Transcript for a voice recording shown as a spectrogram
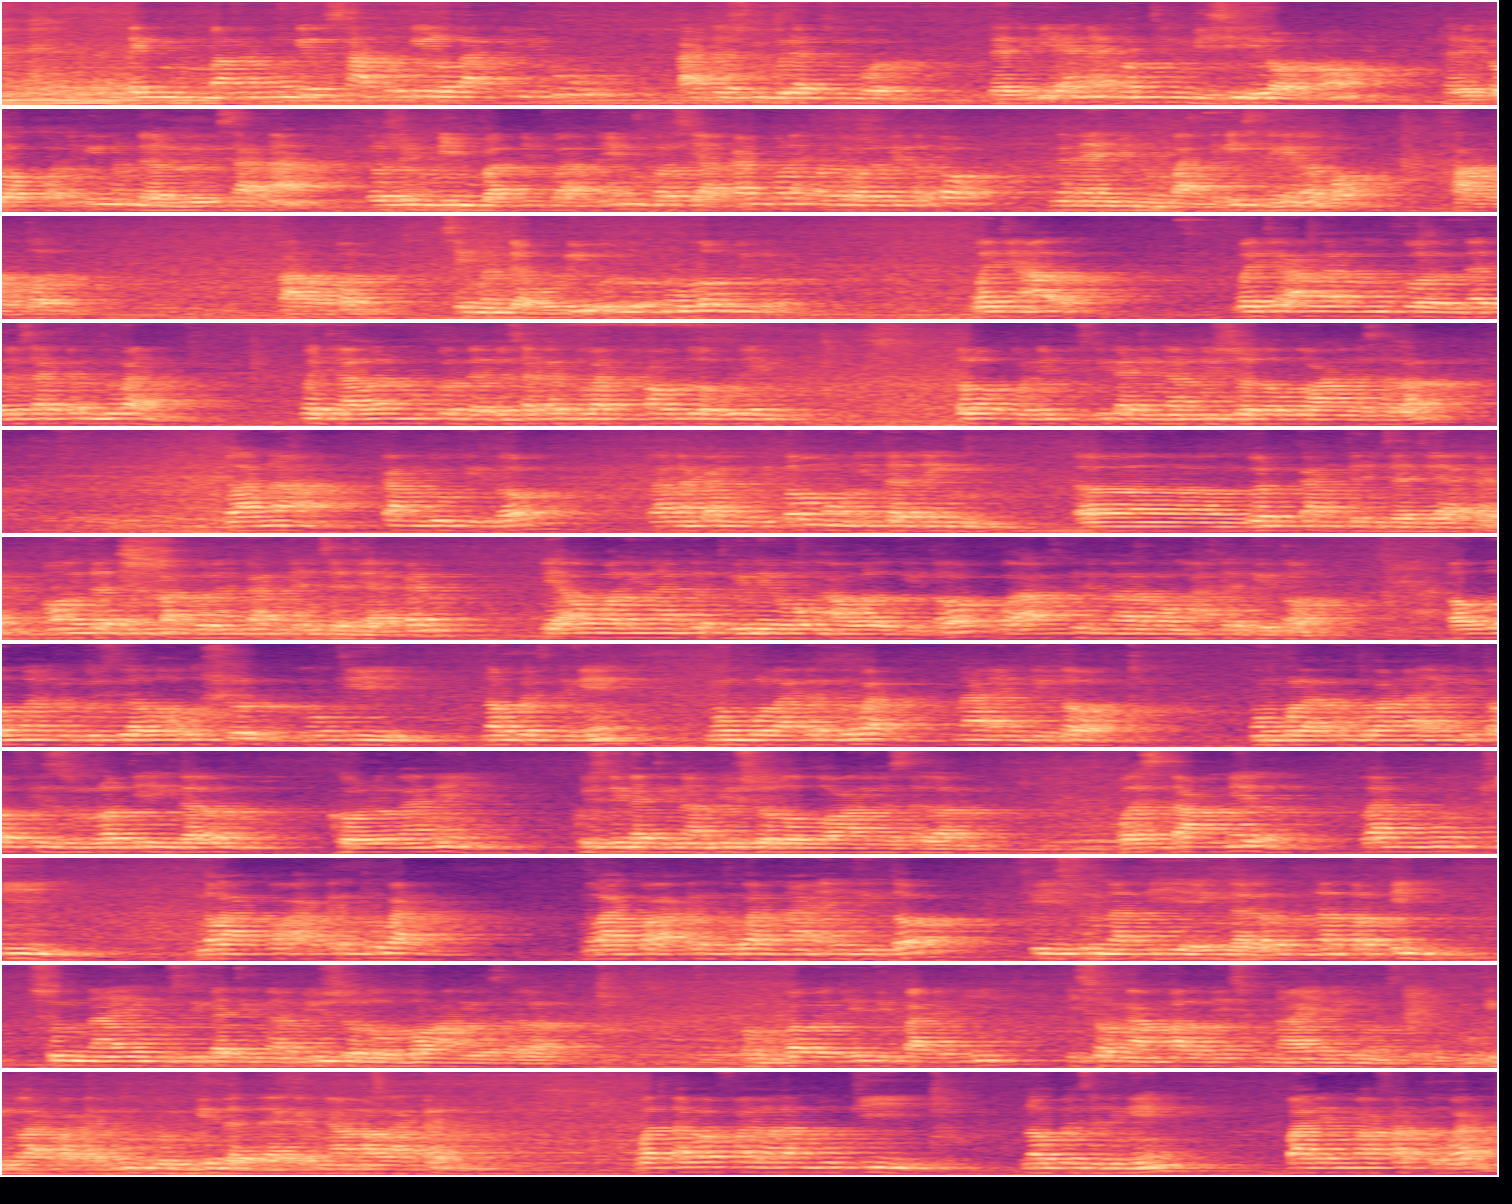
Ting mungkin satu kilo lagi itu ada sumberan sumber. Jadi ini enak bisi irono dari kelompok ini mendalui sana terus mimba ini mempersiapkan mulai waktu itu kok mengenai minuman ini jenenge apa? Faroton. Faroton sing mendahului untuk nulung itu. Wajal wajalan mukul dadosaken Tuhan. Wajalan mukul dadosaken Tuhan haudhu ing telokone Gusti Kanjeng Nabi sallallahu alaihi wasallam. Lana kanggo kita karena kan kita mau ing nggon kang den mau idan ing panggonan kang den janjiaken ya awalina kedune wong awal kita wa akhirina wong akhir kita. Allah madu Gusti Allah usul mugi napa jenenge? Ngumpulaken Tuhan nah kita. Ngumpulaken Tuhan nah kita fi zumrati ing dalem golongane Gusti Kanjeng Nabi sallallahu alaihi wasallam. Wastamil lan mugi nglakokaken Tuhan. Nglakokaken tuan naen kita fi sunnati ing dalem netepi sunnahe Gusti Kanjeng Nabi sallallahu alaihi wasallam. Muga iki diparingi iso ngamal di sunnah ini mesti. Mungkin nglakokaken mungkin dadakan ngamalaken. Wa tawaffana lan mugi napa jenenge paling wafat tuan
